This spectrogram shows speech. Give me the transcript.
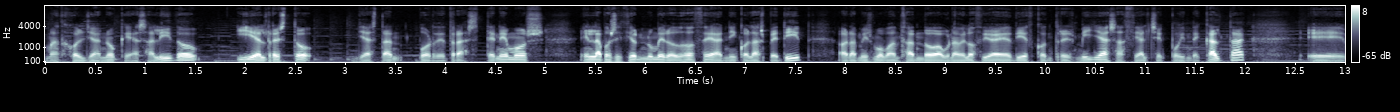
Matt Hall ya no que ha salido, y el resto ya están por detrás. Tenemos en la posición número 12 a Nicolás Petit, ahora mismo avanzando a una velocidad de 10,3 millas hacia el checkpoint de Caltac. Eh,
